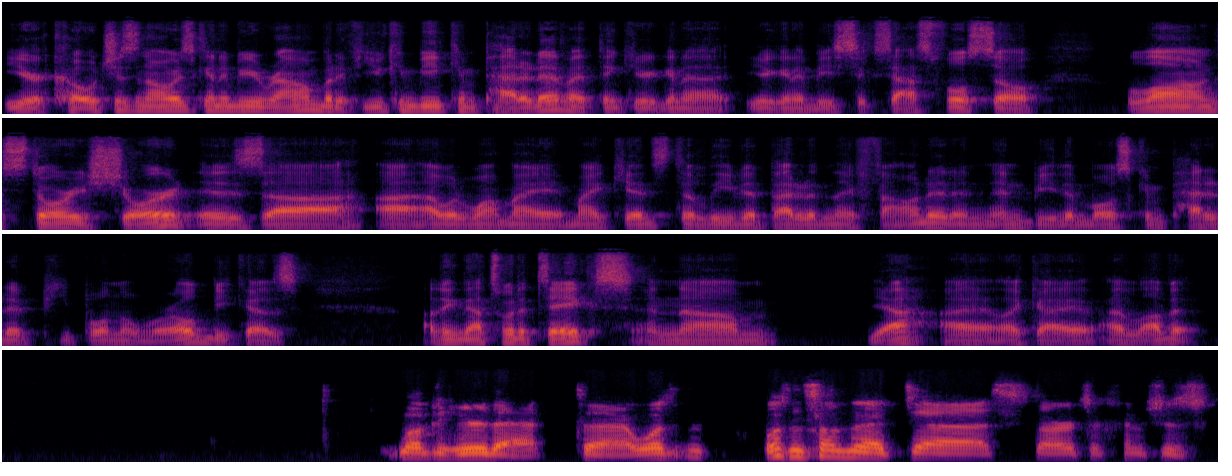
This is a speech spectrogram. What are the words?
your coach isn't always going to be around. But if you can be competitive, I think you're gonna you're gonna be successful. So, long story short, is uh, I would want my my kids to leave it better than they found it, and and be the most competitive people in the world because I think that's what it takes. And um, yeah, I like I I love it. Love to hear that. Uh, wasn't wasn't something that uh, starts or finishes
